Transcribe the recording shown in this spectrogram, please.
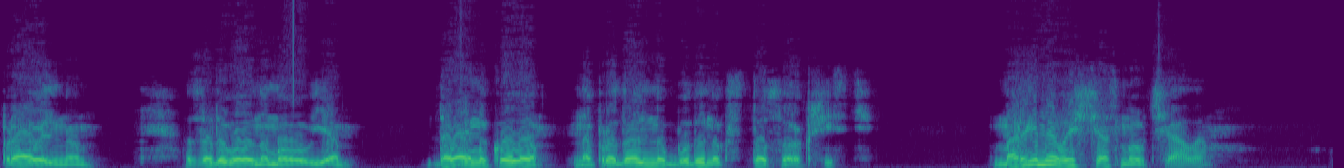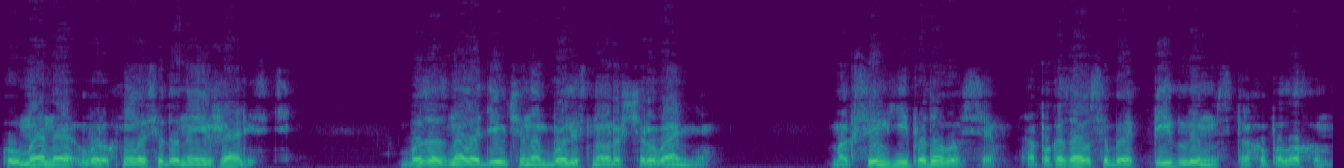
Правильно, задоволено мовив я. Давай, Миколо, на продольну будинок 146. Марина весь час мовчала. У мене ворухнулася до неї жалість, бо зазнала дівчина болісного розчарування. Максим їй подобався, а показав себе підлим страхополохом.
